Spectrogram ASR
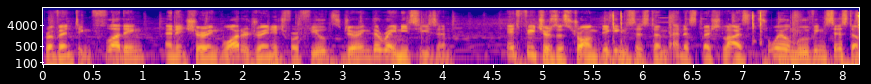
preventing flooding and ensuring water drainage for fields during the rainy season. It features a strong digging system and a specialized soil moving system,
